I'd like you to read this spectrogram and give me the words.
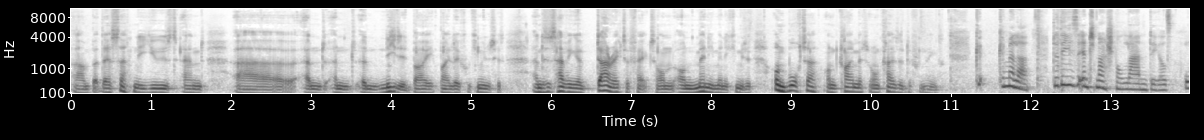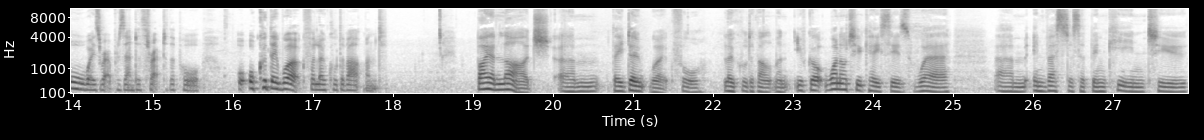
um, but they're certainly used and, uh, and and and needed by, by local communities, and this is having a direct effect on, on many many communities, on water, on climate, and all kinds of different things. Camilla, do these international land deals always represent a threat to the poor, or, or could they work for local development? By and large, um, they don't work for local development. You've got one or two cases where um, investors have been keen to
